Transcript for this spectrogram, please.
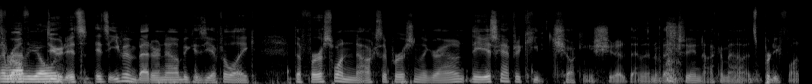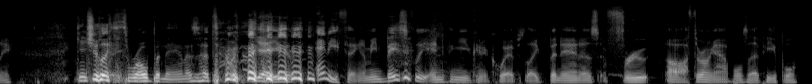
throw, dude. It's it's even better now because you have to like the first one knocks a person to the ground. They just have to keep chucking shit at them and eventually knock them out. It's pretty funny. Can't you like throw bananas at them? yeah, can, anything. I mean, basically anything you can equip, like bananas, fruit. Oh, throwing apples at people.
